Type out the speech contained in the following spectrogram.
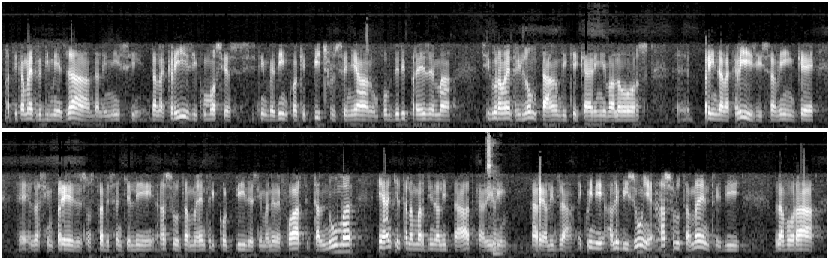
praticamente dimezzate dall'inizio della crisi, come si, si sta vedendo qualche piccolo segnale, un po' di riprese, ma sicuramente lontano di che erano i valori eh, prima della crisi, sapendo che eh, le imprese sono state anche lì assolutamente colpite in maniera forte dal numero e anche dalla marginalità che arrivi sì. a realizzare e quindi alle bisogna assolutamente di lavorare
